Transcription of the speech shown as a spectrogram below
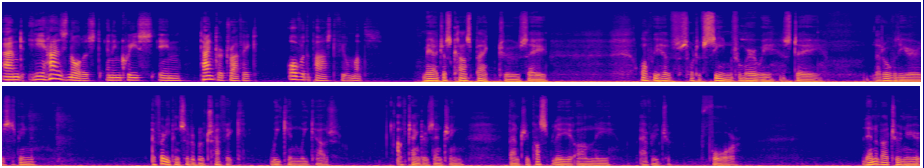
and he has noticed an increase in tanker traffic over the past few months. May I just cast back to say what we have sort of seen from where we stay, that over the years has been a very considerable traffic week in, week out of tankers entering Bantry, possibly on the average of four. Then, about two, near,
